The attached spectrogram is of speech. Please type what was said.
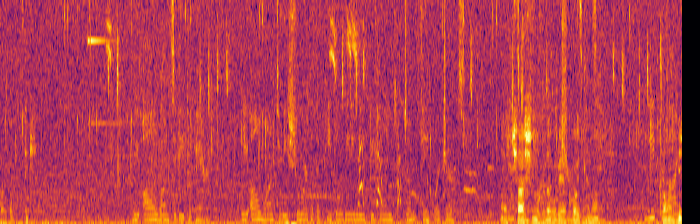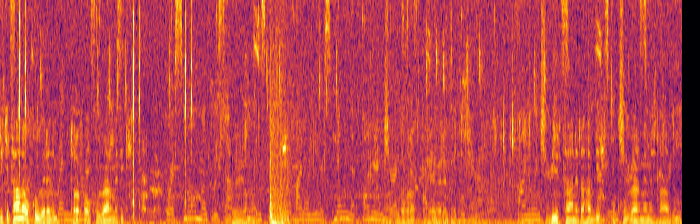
Fazla gittik. We all want to be prepared. We all want to be sure that the people we leave behind don't think we're jerks. Evet, çarşımızı da buraya koydum mu? Tamam, bir iki tane okul verelim. Bu tarafa okul vermedik. For a small monthly sum, you can spend your final years knowing that final insurance has everything taken care of. Final insurance. Bir tane daha bir okul insurance vermemiz lazım. need.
